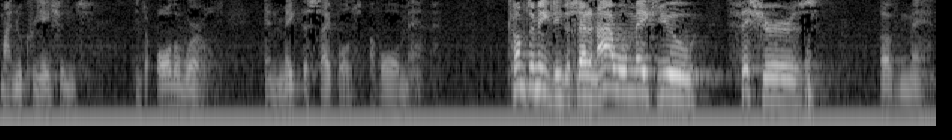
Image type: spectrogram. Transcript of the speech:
my new creations, into all the world and make disciples of all men. Come to me, Jesus said, and I will make you fishers of men.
